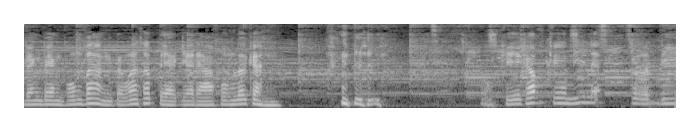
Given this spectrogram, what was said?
แบ่งๆผมบ้าง แต่ว่าถ้าแตกอย่าด่าผมแล้วกัน โอเคครับ แค่นี้แหละ สวัสดี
